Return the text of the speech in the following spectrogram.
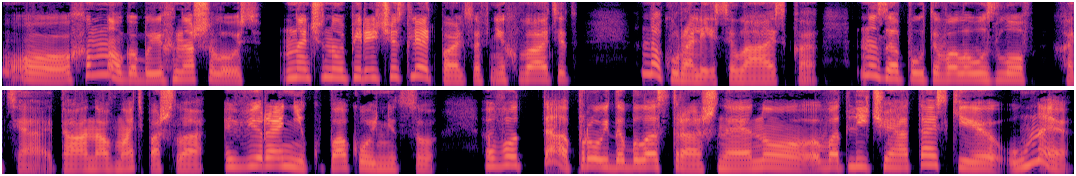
«Ох, много бы их нашлось. Начну перечислять, пальцев не хватит. Накуролесила Аська, назапутывала узлов, хотя это она в мать пошла, в Веронику покойницу. Вот та пройда была страшная, но, в отличие от Аськи, умная,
